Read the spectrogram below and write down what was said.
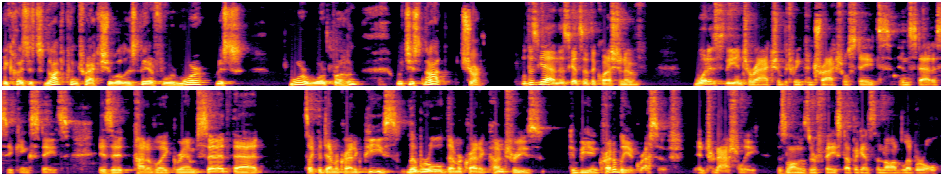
because it's not contractual, is therefore more risk, more war prone, which is not. Sure. Well, this yeah, and this gets at the question of what is the interaction between contractual states and status seeking states? Is it kind of like Graham said that it's like the democratic peace? Liberal democratic countries can be incredibly aggressive internationally as long as they're faced up against a non-liberal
